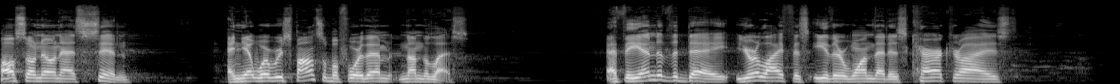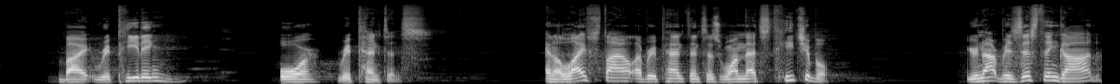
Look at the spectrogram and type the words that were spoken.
also known as sin, and yet we're responsible for them nonetheless. At the end of the day, your life is either one that is characterized by repeating or repentance. And a lifestyle of repentance is one that's teachable. You're not resisting God.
